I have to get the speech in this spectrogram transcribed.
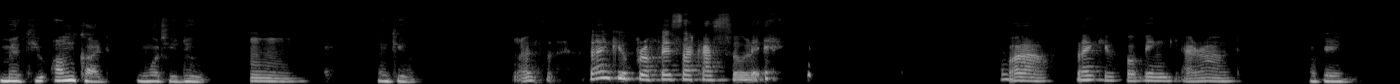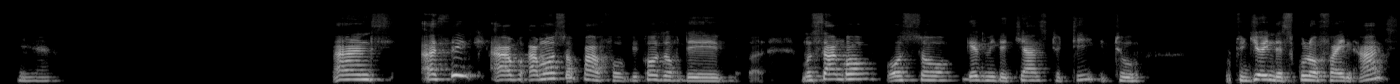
make you anchored in what you do. Mm. Thank you. Thank you, Professor Kasule. Wow, thank you for being around. Okay. Yeah. And I think I'm, also powerful because of the uh, Musango also gave me the chance to teach, to, to join the School of Fine Arts.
